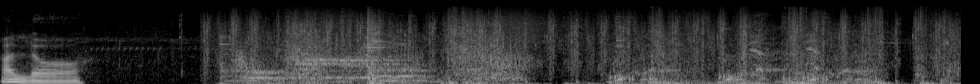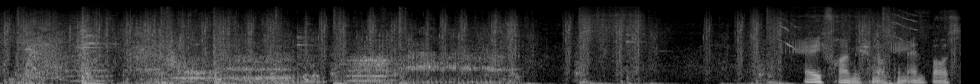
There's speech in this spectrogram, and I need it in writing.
Hallo. Ich freue mich schon auf den Endboss.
